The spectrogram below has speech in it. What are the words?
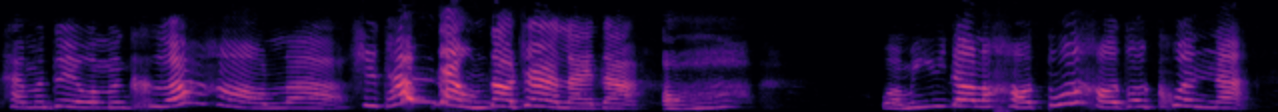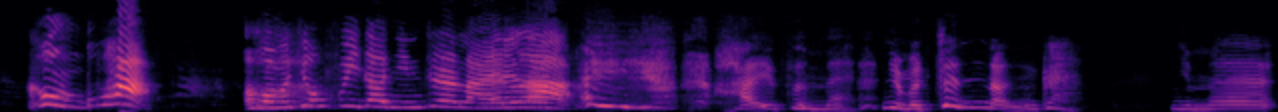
他们对我们可好了，是他们带我们到这儿来的。哦，我们遇到了好多好多困难，可我们不怕，我们就飞到您这儿来了。哎呀，孩子们，你们真能干！你们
